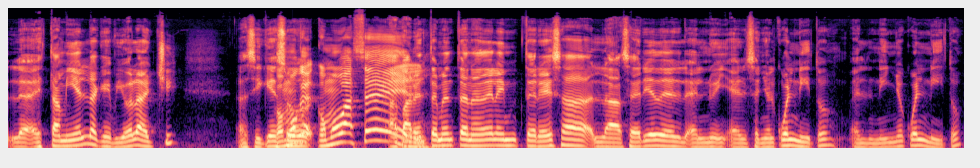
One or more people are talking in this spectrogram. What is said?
la- esta mierda que vio la Archie. Así que ¿Cómo, eso, que- ¿Cómo va a ser? aparentemente a nadie le interesa la serie del el, señor cuernito, el niño cuernito.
